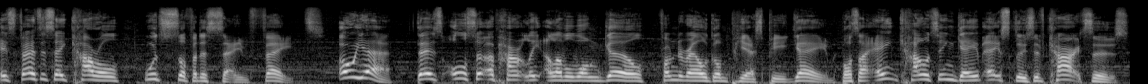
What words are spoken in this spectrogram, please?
it's fair to say Carol would suffer the same fate. Oh yeah, there's also apparently a level 1 girl from the Railgun PSP game, but I ain't counting game exclusive characters,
